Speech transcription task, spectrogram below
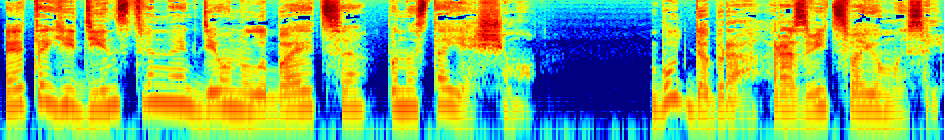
«Это единственное, где он улыбается по-настоящему. Будь добра развить свою мысль.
